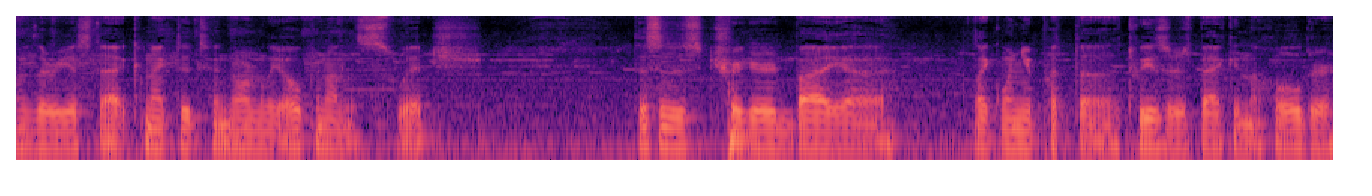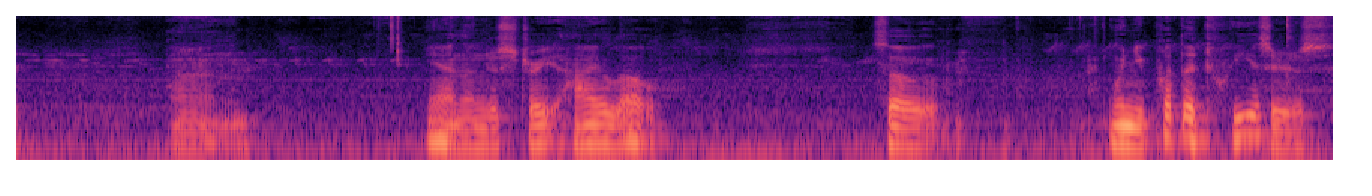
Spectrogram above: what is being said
of the rheostat connected to normally open on the switch. This is triggered by, uh, like when you put the tweezers back in the holder. Um, yeah, and then just straight high-low. So when you put the tweezers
